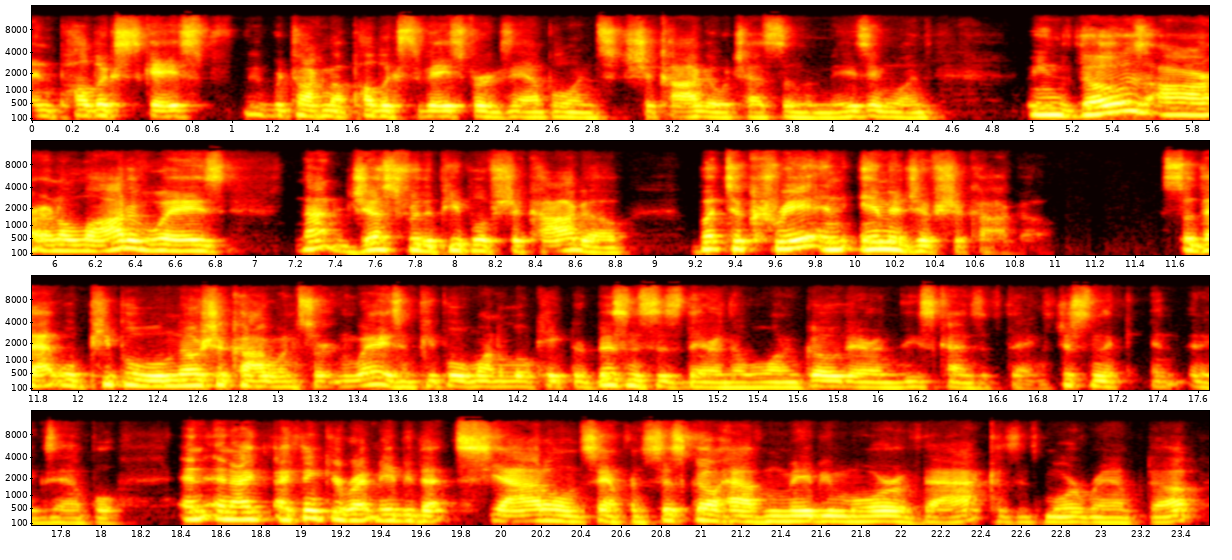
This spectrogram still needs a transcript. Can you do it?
in public space, we're talking about public space, for example, in Chicago, which has some amazing ones. I mean, those are in a lot of ways, not just for the people of Chicago, but to create an image of Chicago. so that will people will know Chicago in certain ways, and people want to locate their businesses there, and they'll want to go there, and these kinds of things. Just an, an example. And and I, I think you're right. Maybe that Seattle and San Francisco have maybe more of that because it's more ramped up.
